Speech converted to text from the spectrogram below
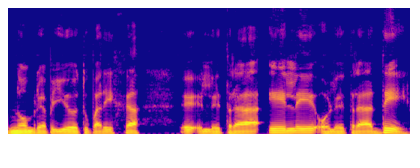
nombre apellido de tu pareja, letra L o letra D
